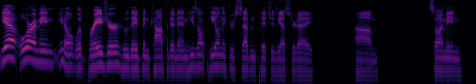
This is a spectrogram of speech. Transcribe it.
yeah. Or I mean, you know, with Brasier, who they've been confident in, he's on, he only threw seven pitches yesterday. Um, so I mean,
